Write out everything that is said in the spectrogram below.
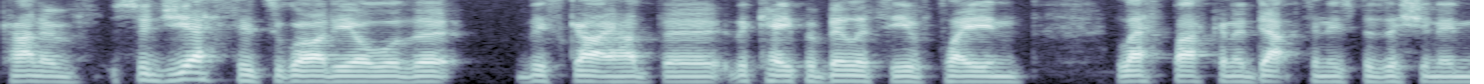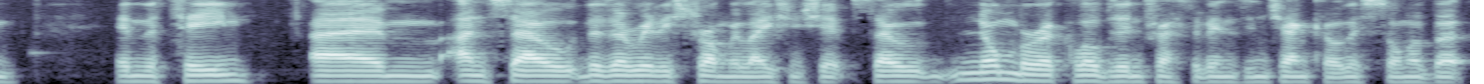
kind of suggested to Guardiola that this guy had the the capability of playing left back and adapting his position in in the team. Um, and so there's a really strong relationship. So number of clubs interested in Zinchenko this summer, but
